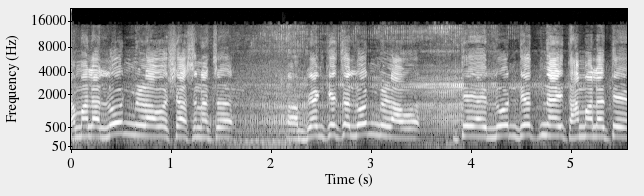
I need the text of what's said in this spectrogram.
आम्हाला लोन मिळावं शासनाचं बँकेचं लोन मिळावं. ते लोन देत नाहीत आम्हाला ते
